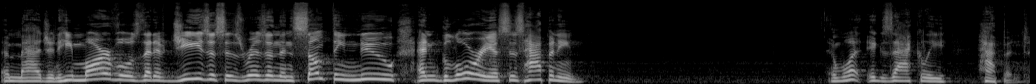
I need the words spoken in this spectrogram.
imagined. He marvels that if Jesus is risen, then something new and glorious is happening. And what exactly happened?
